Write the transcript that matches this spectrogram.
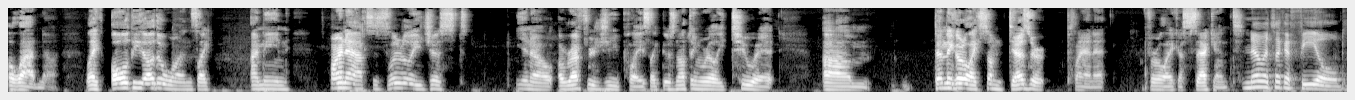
Aladna. Like all the other ones, like I mean, Arnax is literally just you know a refugee place. Like there's nothing really to it. Um, then they go to like some desert planet for like a second. No, it's like a field.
